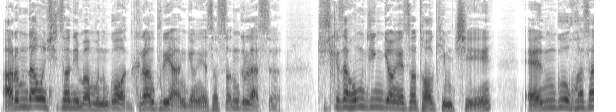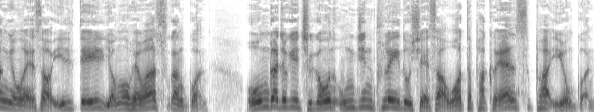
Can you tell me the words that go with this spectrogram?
아름다운 시선이 머무는 곳 그랑프리 안경에서 선글라스. 주식회사 홍진경에서 더 김치. N구 화상영어에서 1대1 영어회화 수강권. 온 가족이 즐거운 웅진 플레이 도시에서 워터파크 and 스파 이용권.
